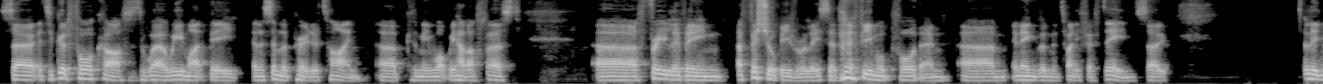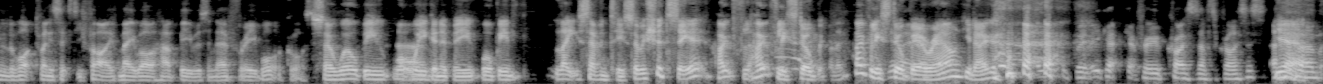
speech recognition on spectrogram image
So it's a good forecast as to where we might be in a similar period of time. Uh, because I mean, what we had our first uh, free living official beaver release. There'd been a few more before then um, in England in 2015. So England of what 2065 may well have beavers in every watercourse. So we'll be what um, we're going to be. We'll be late 70s so we should see it. Hopefully hopefully yeah, still be hopefully. still yeah, be around you know. Get, get through crisis after crisis. Yeah. Um,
